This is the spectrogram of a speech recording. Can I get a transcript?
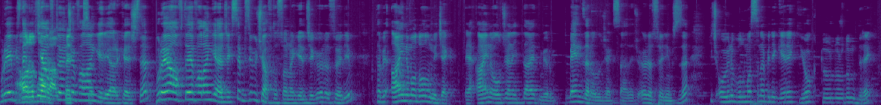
Buraya bizden Arada 2 var hafta abi, önce beklese. falan geliyor arkadaşlar. Buraya haftaya falan gelecekse bize 3 hafta sonra gelecek öyle söyleyeyim. Tabi aynı mod olmayacak. Yani aynı olacağını iddia etmiyorum. Benzer olacak sadece öyle söyleyeyim size. Hiç oyunu bulmasına bile gerek yok. Durdurdum direkt.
